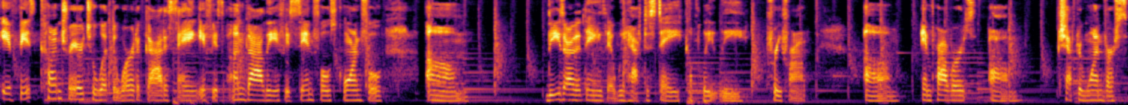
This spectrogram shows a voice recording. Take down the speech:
if it's contrary to what the word of God is saying, if it's ungodly, if it's sinful, scornful, um, these are the things that we have to stay completely free from. Um, in Proverbs, um, chapter 1, verse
